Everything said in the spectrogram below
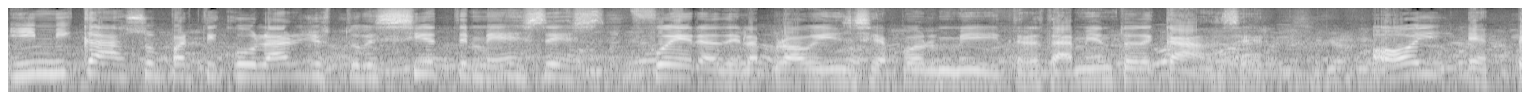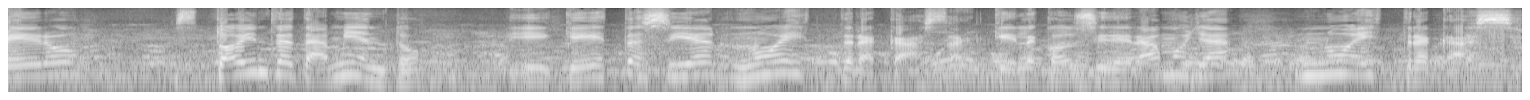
Y mi caso particular, yo estuve siete meses fuera de la provincia por mi tratamiento de cáncer. Hoy espero, estoy en tratamiento, y que esta sea nuestra casa, que la consideramos ya nuestra casa.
